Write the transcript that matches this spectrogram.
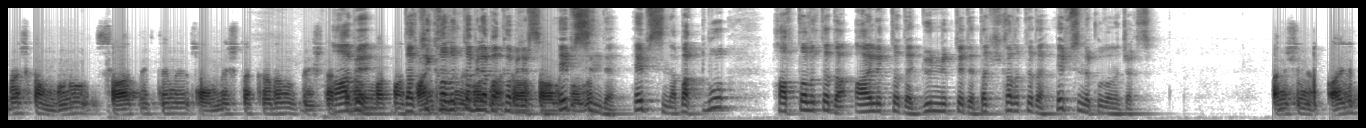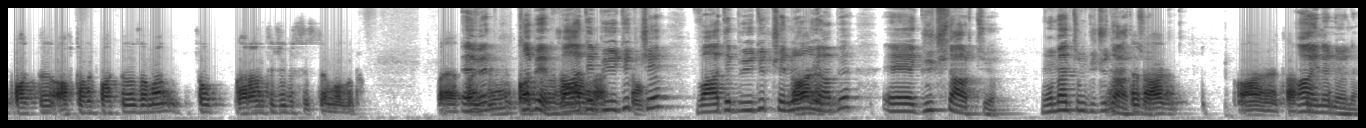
başkan bunu saatlikte mi 15 dakikada mı 5 dakikada Abi mı bakmak dakikalıkta bile bakabilirsin. sağlıklı olur? Hepsinde. Hepsinde. Bak bu haftalıkta da, aylıkta da, günlükte de, dakikalıkta da hepsinde kullanacaksın. Hani şimdi aylık baktığın, haftalık baktığın zaman çok garantici bir sistem olur. Evet. günlük Tabii vade da büyüdükçe vade büyüdükçe ne Yani- oluyor abi? Ee, güç de artıyor. Momentum gücü çok, de artıyor. daha evet. Aynen öyle.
